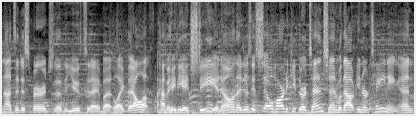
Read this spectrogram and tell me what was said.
not to disparage the, the youth today, but like they all have ADHD, you know, and they just it's so hard to keep their attention without entertaining. And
